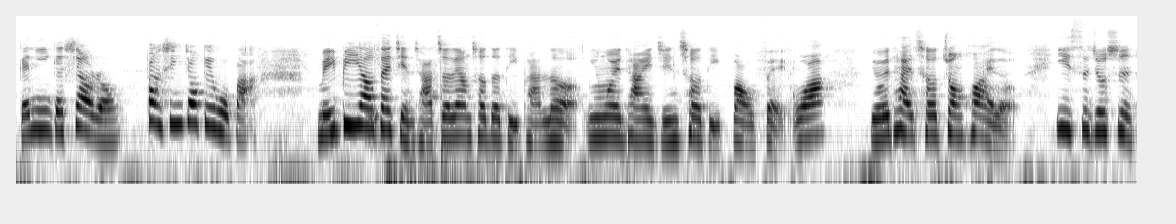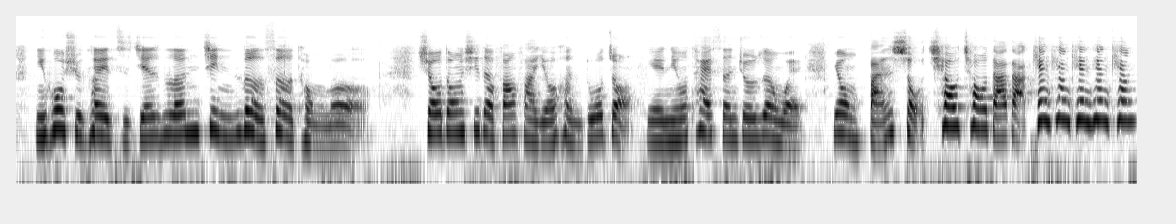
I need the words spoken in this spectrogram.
给你一个笑容，放心交给我吧。没必要再检查这辆车的底盘了，因为它已经彻底报废。哇！有一台车撞坏了，意思就是你或许可以直接扔进垃圾桶了。修东西的方法有很多种，野牛泰森就认为用扳手敲敲打打，锵锵锵锵锵，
